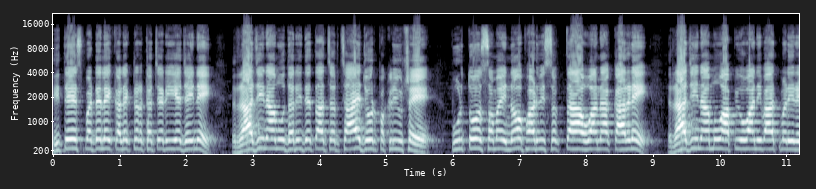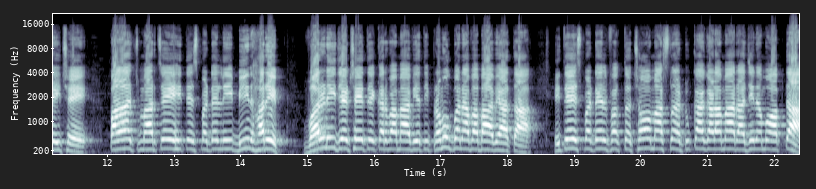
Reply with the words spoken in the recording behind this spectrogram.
હિતેશ પટેલે કલેક્ટર કચેરીએ જઈને રાજીનામું ધરી દેતા ચર્ચાએ જોર પકડ્યું છે. પૂરતો સમય ન ફાળવી શકતા હોવાના કારણે રાજીનામું આપ્યું હોવાની વાત મળી રહી છે. પાંચ માર્ચે હિતેશ પટેલની બિનહરીફ વરણી જે છે તે કરવામાં આવી હતી, પ્રમુખ બનાવવામાં આવ્યા હતા. હિતેશ પટેલ ફક્ત છ માસના ટૂંકા ગાળામાં રાજીનામું આપતા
